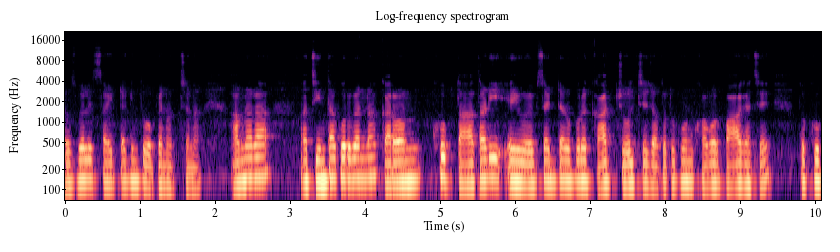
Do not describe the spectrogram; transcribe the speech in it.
রোজভ্যালির সাইটটা কিন্তু ওপেন হচ্ছে না। আপনারা চিন্তা করবেন না, কারণ খুব তাড়াতাড়ি এই ওয়েবসাইটটার উপরে কাজ চলছে, যতটুকুন খবর পাওয়া গেছে, তো খুব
